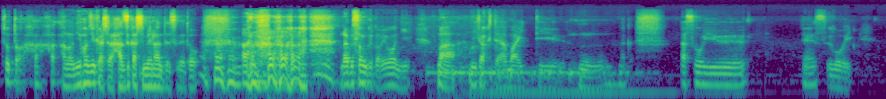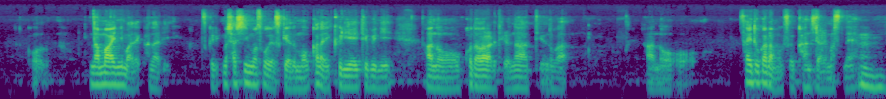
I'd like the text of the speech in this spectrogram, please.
ちょっとはあの日本人からしたら恥ずかしめなんですけど、あのラブソングのように、まあ、苦くて甘いっていう、うん、なんかあそういう、ね、すごいこう、名前にまでかなり作り、まあ、写真もそうですけれども、かなりクリエイティブにあのこだわられてるなっていうのが、あのサイトからもすごい感じられますね。うん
